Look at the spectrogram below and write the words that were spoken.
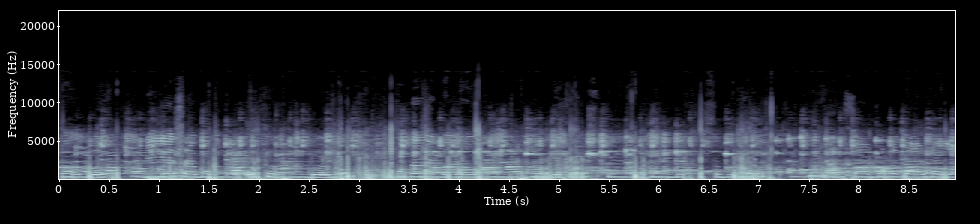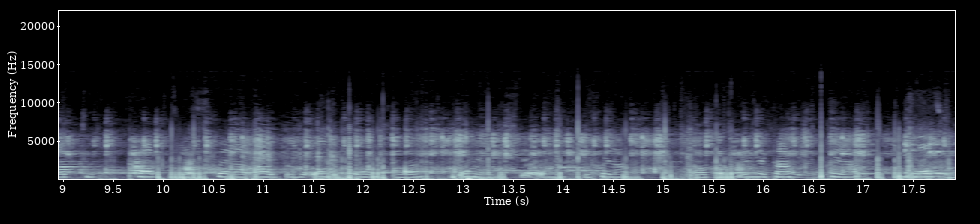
Tablo. Bilgisayar boyunca oturuyorum böyle. Burada da gardırobun vardı. Geçeceğiz. Şimdi dolabı böyle. Yani sonra burada gardırop, kaktüs falan altta da oyun, oyuncular. Oyun işte, oyun falan. Arkadaşlar kaktüs falan. Hızlı olsun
